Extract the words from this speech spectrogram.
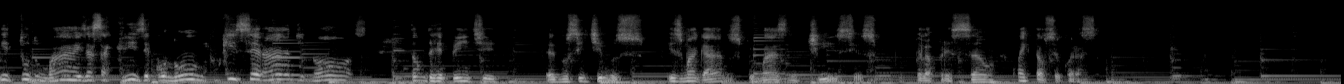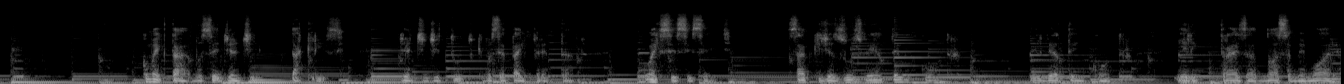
e tudo mais, essa crise econômica, o que será de nós? Então, de repente, eh, nos sentimos esmagados por más notícias, pela pressão. Como é que está o seu coração? Como é que está você diante da crise, diante de tudo que você está enfrentando? Como é que você se sente? Sabe que Jesus vem ao teu encontro. Ele vem ao teu encontro ele traz à nossa memória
